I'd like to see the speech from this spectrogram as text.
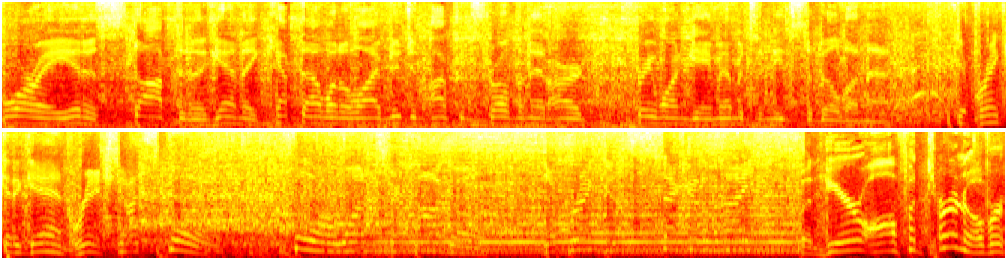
foray in is stopped. And again, they kept that one alive. Nugent Hopkins drove the net hard. 3-1 game. Edmonton needs to build on that. DeBrincat again. Rich shot score. 4-1 Chicago. DeBrincat second of the night. But here off a turnover,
